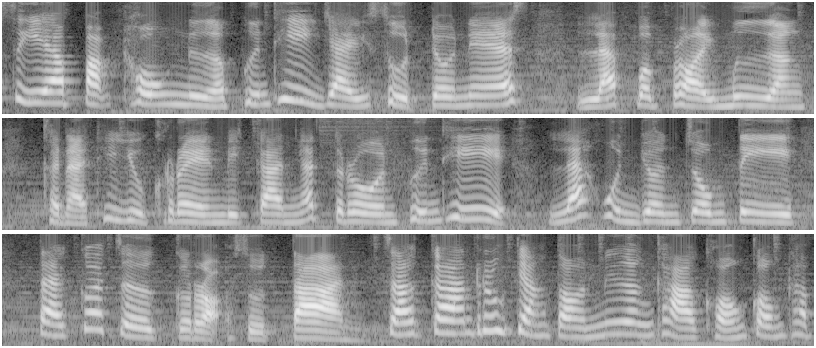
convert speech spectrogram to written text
สเซียปักธงเหนือพื้นที่ใหญ่สุดโดเนส และปลดปล่อยเมือง ขณะที่ยูเครนมีการงัดโดรนพื้นที่ และหุ่นยนต์โจมตี แต่ก็เจอเกราะสุดต้านจากการรุกอย่างต่อเนื่องค่ะของกองทัพ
